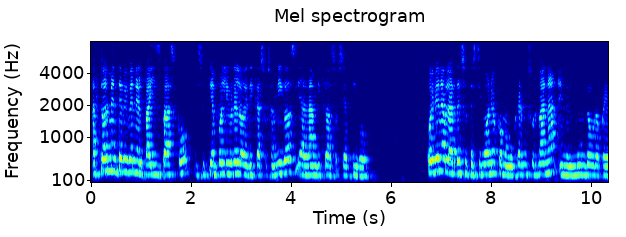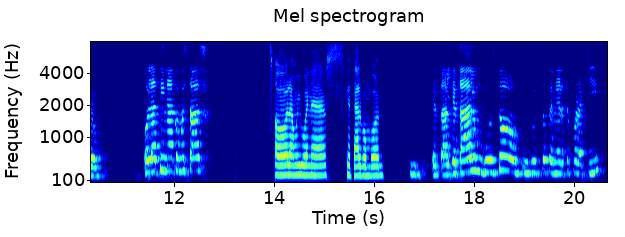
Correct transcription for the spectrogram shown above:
Actualmente vive en el País Vasco y su tiempo libre lo dedica a sus amigos y al ámbito asociativo. Hoy viene a hablar de su testimonio como mujer musulmana en el mundo europeo. Hola Tina, ¿cómo estás? Hola, muy buenas. ¿Qué tal, Bombón? ¿Qué tal? ¿Qué tal? Un gusto, un gusto tenerte por aquí.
